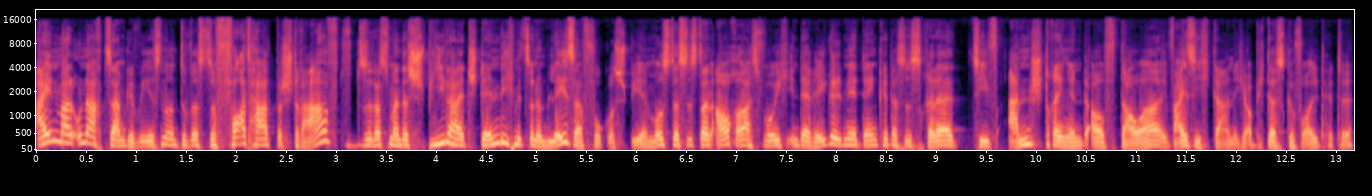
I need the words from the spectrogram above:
einmal unachtsam gewesen und du wirst sofort hart bestraft, sodass man das Spiel halt ständig mit so einem Laserfokus spielen muss. Das ist dann auch was, wo ich in der Regel mir denke, das ist relativ anstrengend auf Dauer. Weiß ich gar nicht, ob ich das gewollt hätte.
